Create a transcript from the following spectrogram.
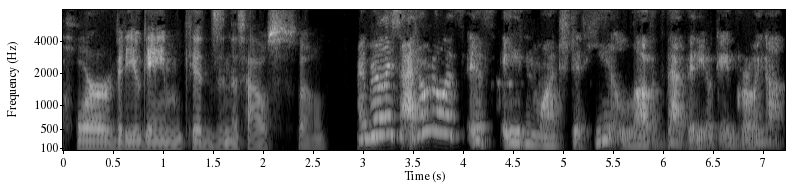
horror video game kids in this house. So I'm really sad. I don't know if if Aiden watched it. He loved that video game growing up.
